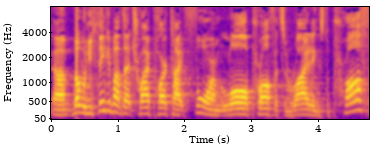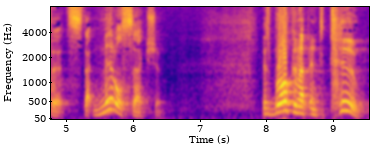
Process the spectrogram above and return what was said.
Um, but when you think about that tripartite form, law, prophets, and writings, the prophets, that middle section, is broken up into two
